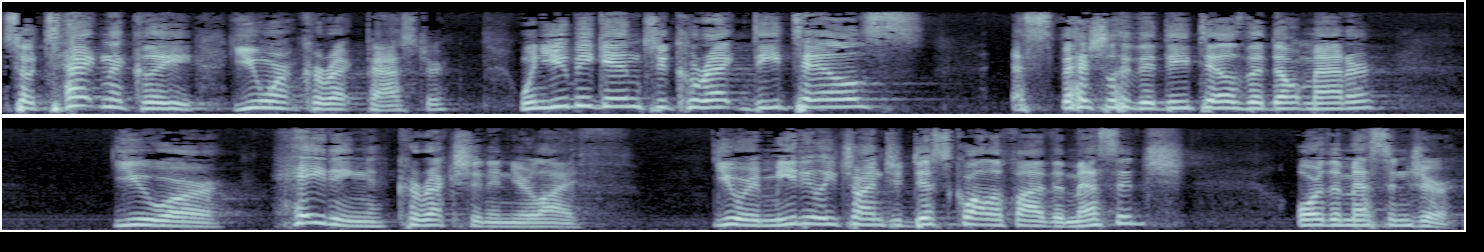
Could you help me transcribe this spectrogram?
So technically, you weren't correct, Pastor. When you begin to correct details especially the details that don't matter, you are hating correction in your life. You are immediately trying to disqualify the message or the messenger.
